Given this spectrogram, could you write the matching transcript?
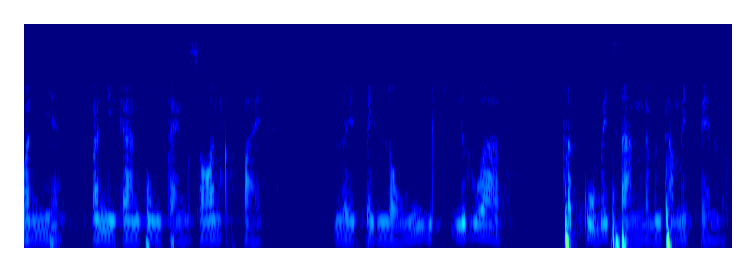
วันเนี้ยมันมีการปรุงแต่งซ้อนเข้าไป เลยไปหลงยึกนึกว่า ถ้ากูไม่สั่งนะมึงทำไม่เป็นหรอก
